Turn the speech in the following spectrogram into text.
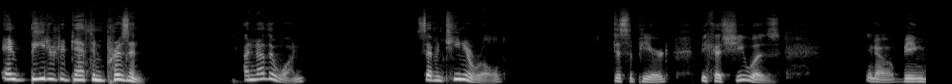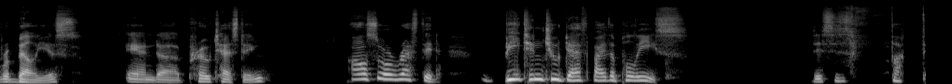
and beat her to death in prison. Another one, 17 year old, disappeared because she was, you know, being rebellious and uh, protesting. Also arrested, beaten to death by the police. This is fucked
